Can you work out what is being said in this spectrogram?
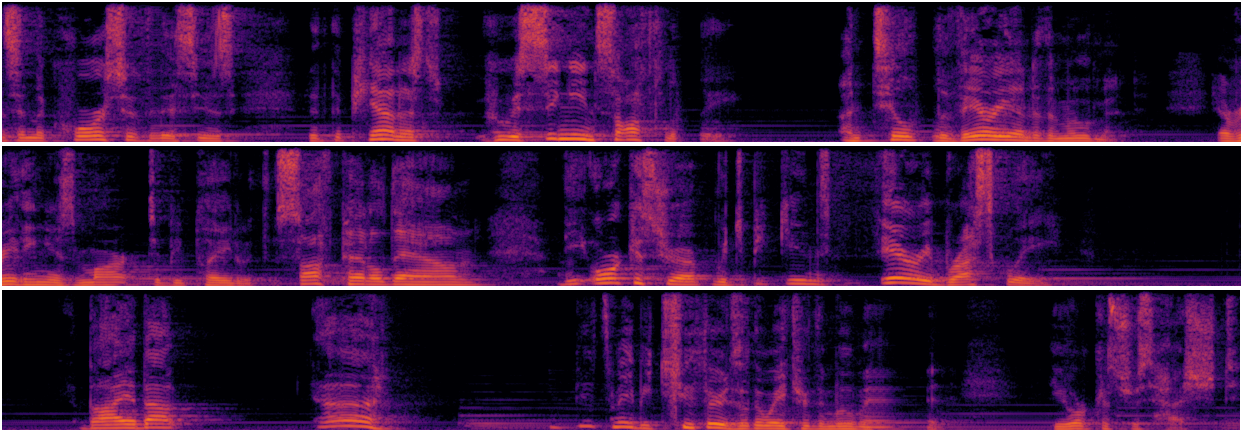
Happens in the course of this is that the pianist, who is singing softly until the very end of the movement, everything is marked to be played with the soft pedal down. The orchestra, which begins very brusquely, by about, uh, it's maybe two thirds of the way through the movement, the orchestra's hushed,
